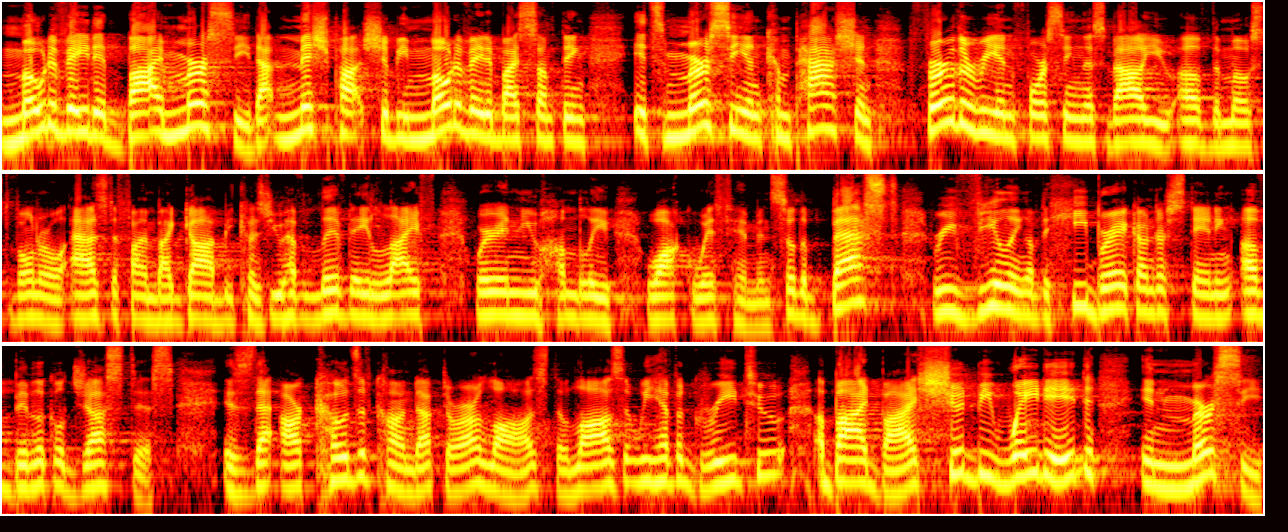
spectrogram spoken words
motivated by mercy. That mishpat should be motivated by something. It's mercy and compassion, further reinforcing this value of the most vulnerable as defined by God because you have lived a life wherein you humbly walk with Him. And so, the best revealing of the Hebraic understanding of biblical justice is that our codes of conduct or our laws, the laws that we have agreed to abide by, should be weighted in mercy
